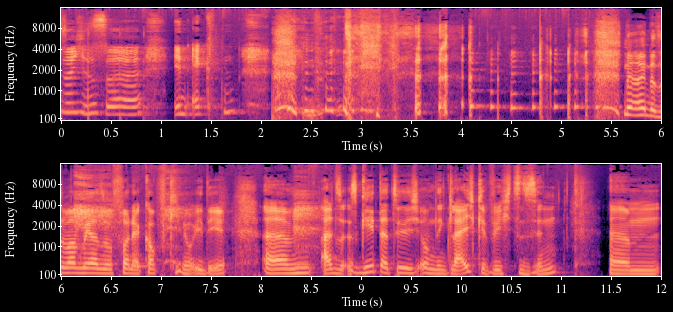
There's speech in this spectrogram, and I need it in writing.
Solches äh, in Acten. Nein, das war mehr so von der Kopfkino-Idee. Ähm, also es geht natürlich um den Gleichgewichtssinn. Ähm,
